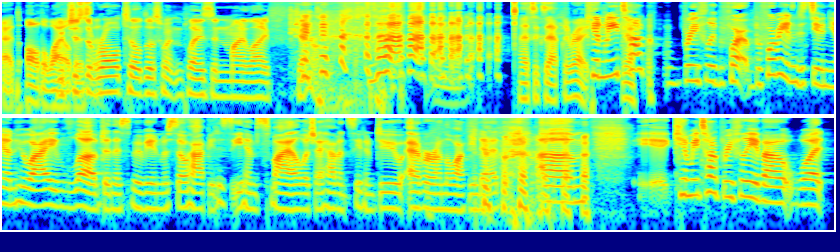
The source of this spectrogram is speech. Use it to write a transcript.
at all the while which is the a, role Tilda Swinton plays in my life generally. That's exactly right. Can we talk yeah. briefly before before we get into Steven Yeun, who I loved in this movie and was so happy to see him smile, which I haven't seen him do ever on The Walking Dead. um, can we talk briefly about what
